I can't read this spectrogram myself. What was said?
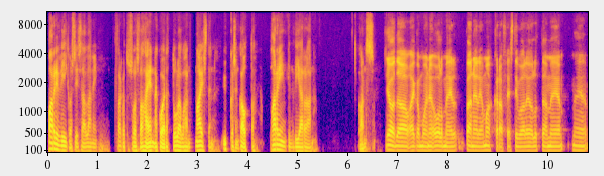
pari viikon sisällä, niin tarkoitus olisi vähän ennakoida tulevaan naisten ykkösen kautta parinkin vieraan kanssa. Joo, tämä on aikamoinen All Mail Panel ja Makkara-festivaali ollut tämä meidän, meidän,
